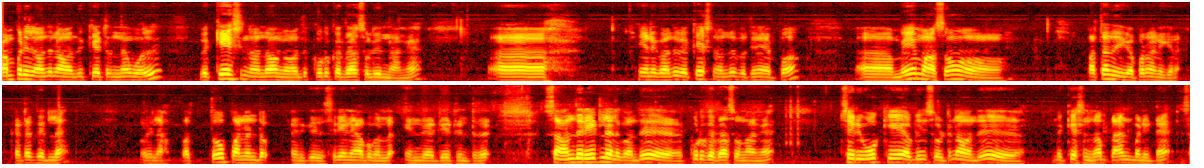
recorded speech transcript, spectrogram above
கம்பெனியில் வந்து நான் வந்து கேட்டிருந்தேன். போது வெக்கேஷன் வந்து அவங்க வந்து கொடுக்கறதா சொல்லியிருந்தாங்க. எனக்கு வந்து வெக்கேஷன் வந்து பார்த்திங்கன்னா எப்போ? மே மாதம் பத்தாந்தேதிக்கு அப்புறம் நினைக்கிறேன். கரெக்டாக தெரியல. ஓகேங்களா? பத்தோ பன்னெண்டோ. எனக்கு சரியா ஞாபகம் இல்லை எந்த டேட்டுன்றது ஸோ அந்த ரேட்டில் எனக்கு வந்து கொடுக்கறதா சொன்னாங்க. சரி ஓகே அப்படின்னு சொல்லிட்டு நான் வந்து வெக்கேஷன்லாம் பிளான் பண்ணிட்டேன். ஸோ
